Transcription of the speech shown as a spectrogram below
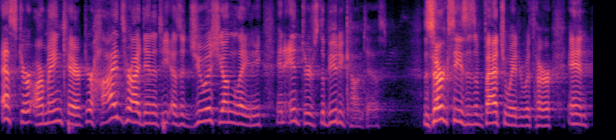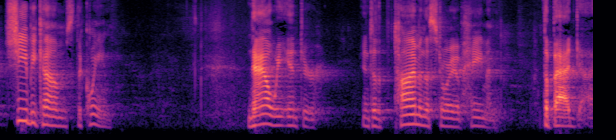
Esther, our main character, hides her identity as a Jewish young lady and enters the beauty contest. Xerxes is infatuated with her, and she becomes the queen. Now we enter into the time in the story of Haman, the bad guy.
